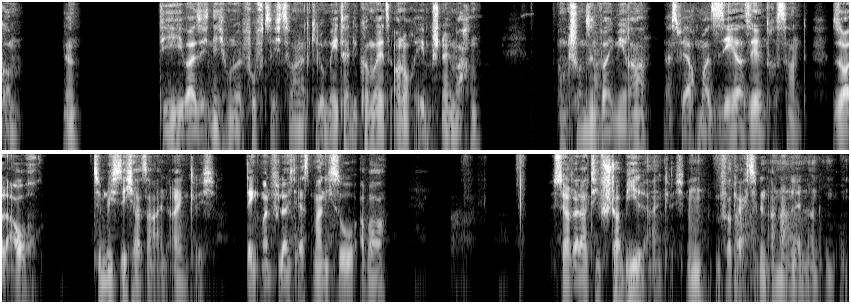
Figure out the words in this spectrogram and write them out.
komm, ne? Die, weiß ich nicht, 150, 200 Kilometer, die können wir jetzt auch noch eben schnell machen. Und schon sind wir im Iran. Das wäre auch mal sehr, sehr interessant. Soll auch ziemlich sicher sein, eigentlich. Denkt man vielleicht erstmal nicht so, aber ist ja relativ stabil eigentlich, ne? Im Vergleich zu den anderen Ländern drumherum.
